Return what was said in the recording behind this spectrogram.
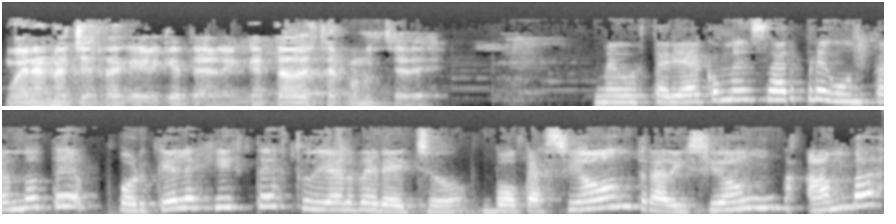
Buenas noches, Raquel, ¿qué tal? Encantado de estar con ustedes me gustaría comenzar preguntándote por qué elegiste estudiar Derecho. ¿Vocación, tradición, ambas?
